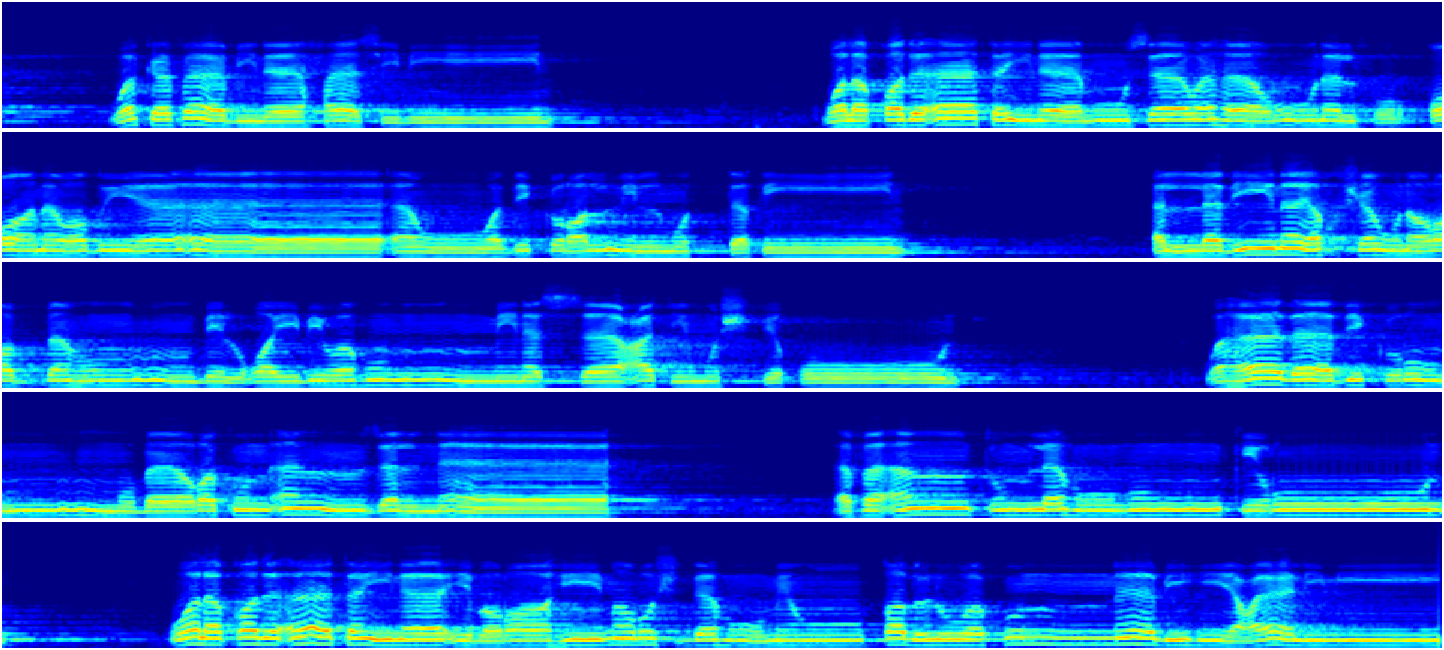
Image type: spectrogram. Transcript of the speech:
وكفى بنا حاسبين. ولقد آتينا موسى وهارون الفرقان وضياء وذكرا للمتقين. الذين يخشون ربهم بالغيب وهم من الساعة مشفقون. وهذا ذكر مبارك أنزلناه. أفأنتم له منكرون؟ ولقد آتينا إبراهيم رشده من قبل وكنا به عالمين.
